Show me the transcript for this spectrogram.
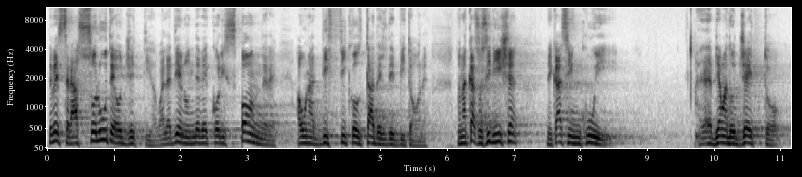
Deve essere assoluta e oggettiva, vale a dire non deve corrispondere a una difficoltà del debitore. Non a caso si dice, nei casi in cui eh, abbiamo ad oggetto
